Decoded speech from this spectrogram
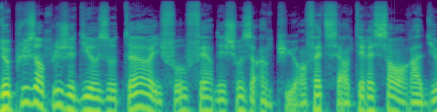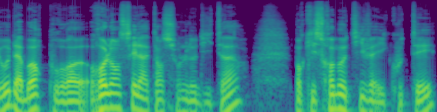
De plus en plus, je dis aux auteurs, il faut faire des choses impures. En fait, c'est intéressant en radio, d'abord pour euh, relancer l'attention de l'auditeur, pour qu'il se remotive à écouter.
